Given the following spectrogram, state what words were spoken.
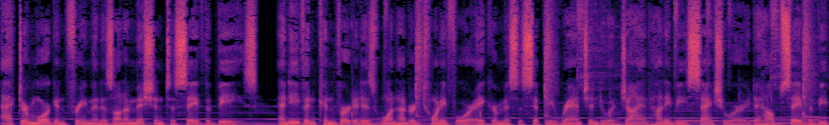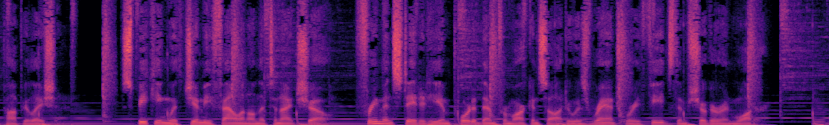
Actor Morgan Freeman is on a mission to save the bees, and even converted his 124 acre Mississippi ranch into a giant honeybee sanctuary to help save the bee population. Speaking with Jimmy Fallon on The Tonight Show, Freeman stated he imported them from Arkansas to his ranch where he feeds them sugar and water.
